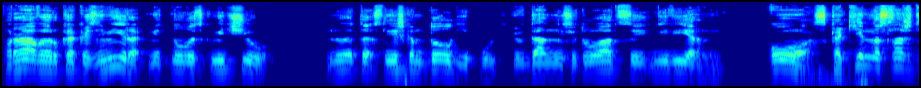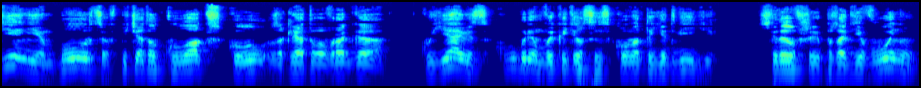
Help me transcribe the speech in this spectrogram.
Правая рука Казимира метнулась к мечу, но это слишком долгий путь и в данной ситуации неверный. О, с каким наслаждением Бурцев печатал кулак в скулу заклятого врага. Куявец кубарем выкатился из комнаты Ядвиги. Следовавшие позади воины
